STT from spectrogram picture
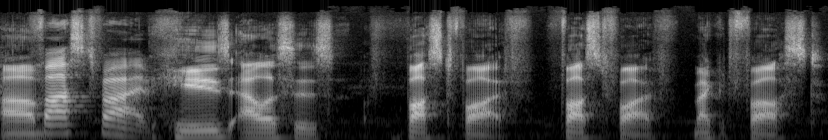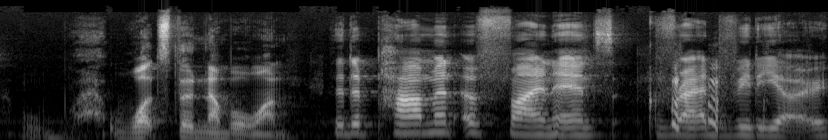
Um, Fast five. Here's Alice's fast five. Fast five. Make it fast. What's the number one? the Department of Finance grad video.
